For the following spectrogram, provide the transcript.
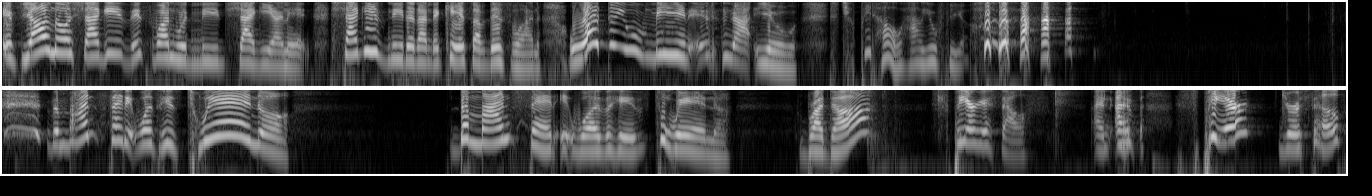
if y'all know Shaggy, this one would need Shaggy on it. Shaggy's needed on the case of this one. What do you mean it's not you? Stupid hoe, how you feel? the man said it was his twin. The man said it was his twin. Brother, spare yourself. And spare yourself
